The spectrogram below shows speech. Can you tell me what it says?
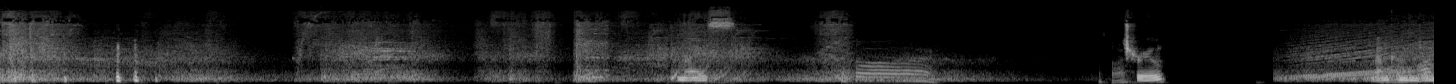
Five. nice. Score! Score. True. I'm coming down.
